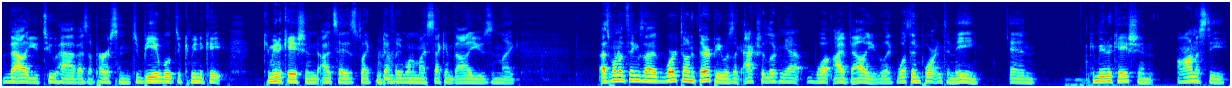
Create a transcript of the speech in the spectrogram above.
value to have as a person to be able to communicate. Communication, I'd say, is like mm-hmm. definitely one of my second values, and like that's one of the things I've worked on in therapy was like actually looking at what I value, like what's important to me, and communication, honesty,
